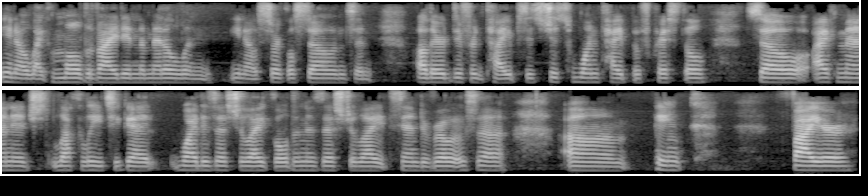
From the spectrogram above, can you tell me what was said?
you know like moldavite in the middle and you know circle stones and other different types it's just one type of crystal so i've managed luckily to get white azeztulite golden azeztulite Sanda Rosa um, pink fire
